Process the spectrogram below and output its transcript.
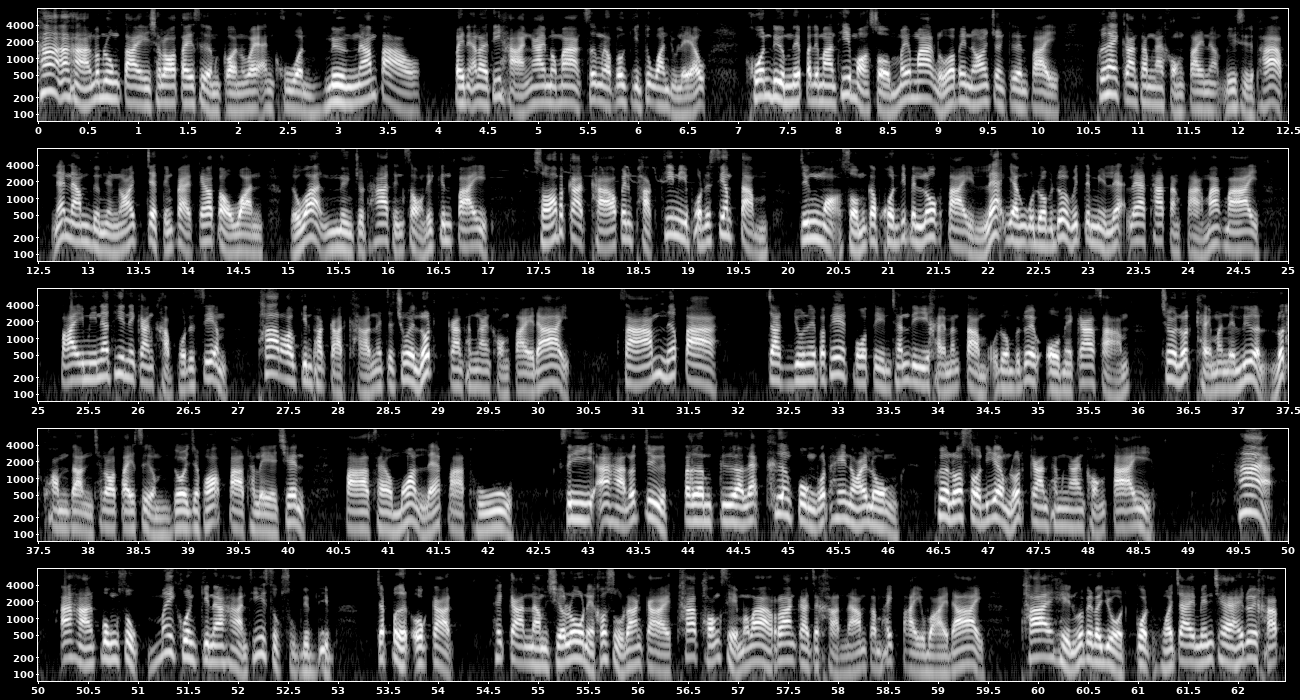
5 อาหารบำรุงไตชะลอไตเสื่อมก่อนวัยอันควร 1. น้ำเปล่าเป็นอะไรที่หาง่ายมากๆ ซึ่งเราต้องกินทุกวันอยู่แล้ว ควรดื่มในปริมาณที่เหมาะสมไม่มากหรือว่าไม่น้อยจนเกินไป เพื่อให้การทำงานของไตมีประสิทธิภาพ แนะนำดื่มอย่างน้อย 7-8 แก้วต่อวัน หรือว่า 1.5-2 ลิตรขึ้นไป 2. ประกาศขาวเป็นผักที่มีโพแทสเซียมต่ำจึงเหมาะสมกับคนที่เป็นโรคไต และยังอุดมไปด้วยวิตามินและแร่ธาตุต่างๆ มากมาย ไตมีหน้าที่ในการขับโพแทสเซียม ถ้าเรากินผักกาดขาวเนี่ยจะช่วยลดการทำงานของไตได้ 3. เนื้อปลาจัดอยู่ในประเภทโปรตีนชั้นดีไขมันต่ำอุดมไปด้วยโอเมก้า 3 ช่วยลดไขมันในเลือด ลดความดันชะลอไตเสื่อม โดยเฉพาะปลาทะเล เช่น ปลาแซลมอนและปลาทู 4. อาหารรสจืด เติมเกลือและเครื่องปรุงรสให้น้อยลง เพื่อลดโซเดียมลดการทำงานของไต 5. อาหารปรุงสุกไม่ควรกินอาหารที่สุกๆดิบๆ จะเปิดโอกาส ให้การนำเชื้อโรคเนี่ยเข้าสู่ร่างกาย ถ้าท้องเสียมากๆร่างกายจะขาดน้ำทำให้ไตวายได้ ถ้าเห็นว่าเป็นประโยชน์กดหัวใจเม้นแชร์ให้ด้วยครับ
